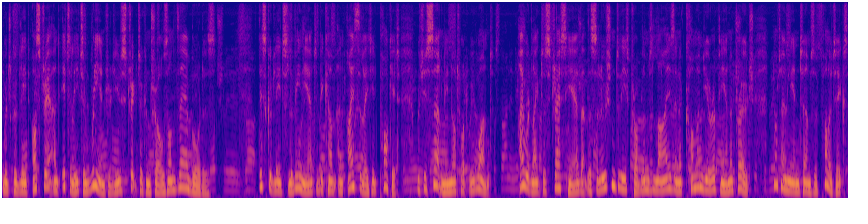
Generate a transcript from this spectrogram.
which could lead Austria and Italy to reintroduce stricter controls on their borders. This could lead Slovenia to become an isolated pocket, which is certainly not what we want. I would like to stress here that the solution to these problems lies in a common European approach, not only in terms of politics,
